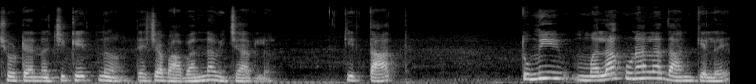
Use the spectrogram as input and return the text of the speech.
छोट्या नचिकेतनं त्याच्या बाबांना विचारलं की तात तुम्ही मला कुणाला दान केलं आहे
